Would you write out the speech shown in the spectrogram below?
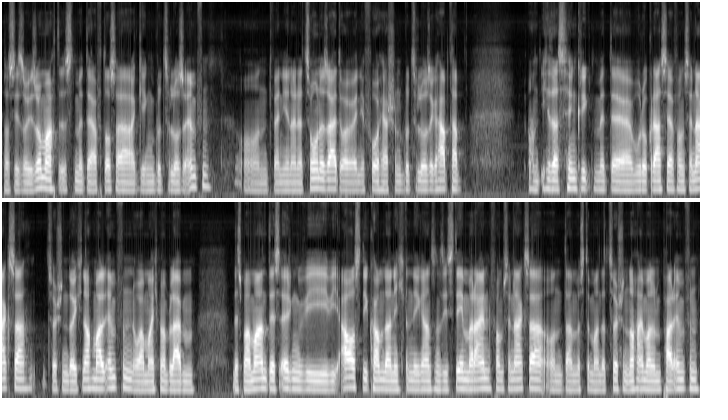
was ihr sowieso macht, ist mit der Aftosa gegen Brucellose impfen. Und wenn ihr in einer Zone seid oder wenn ihr vorher schon Brucellose gehabt habt und ihr das hinkriegt mit der Burokrasia von Senaxa, zwischendurch nochmal impfen oder manchmal bleiben Desmamantes irgendwie wie aus, die kommen da nicht in die ganzen Systeme rein vom Senaxa und dann müsste man dazwischen noch einmal ein paar impfen,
